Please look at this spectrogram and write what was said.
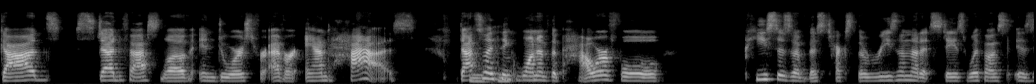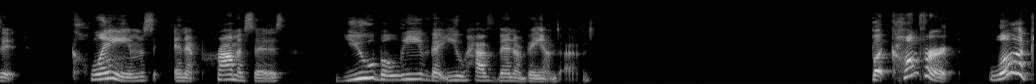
God's steadfast love endures forever and has. That's, mm-hmm. I think, one of the powerful pieces of this text. The reason that it stays with us is it claims and it promises you believe that you have been abandoned. But comfort, look,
